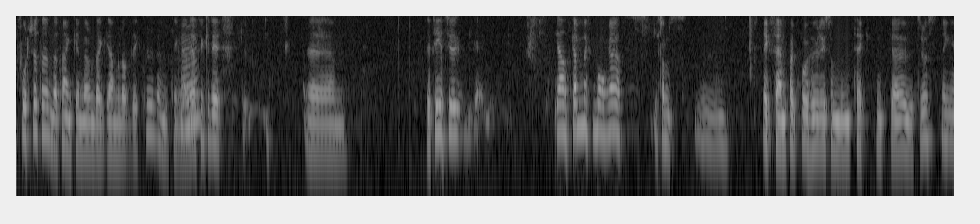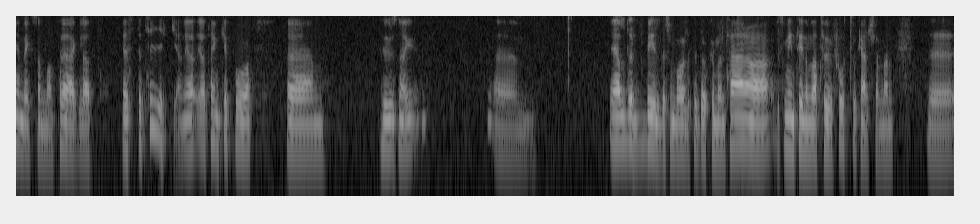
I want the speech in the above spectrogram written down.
fortsätta den där tanken med de där gamla objektiven. Mm. Jag tycker det, Ehm, det finns ju ganska många liksom, mm, exempel på hur liksom, den tekniska utrustningen liksom, har präglat estetiken. Jag, jag tänker på um, hur såna här, um, äldre bilder som var lite dokumentära, liksom inte inom naturfoto kanske, men uh,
